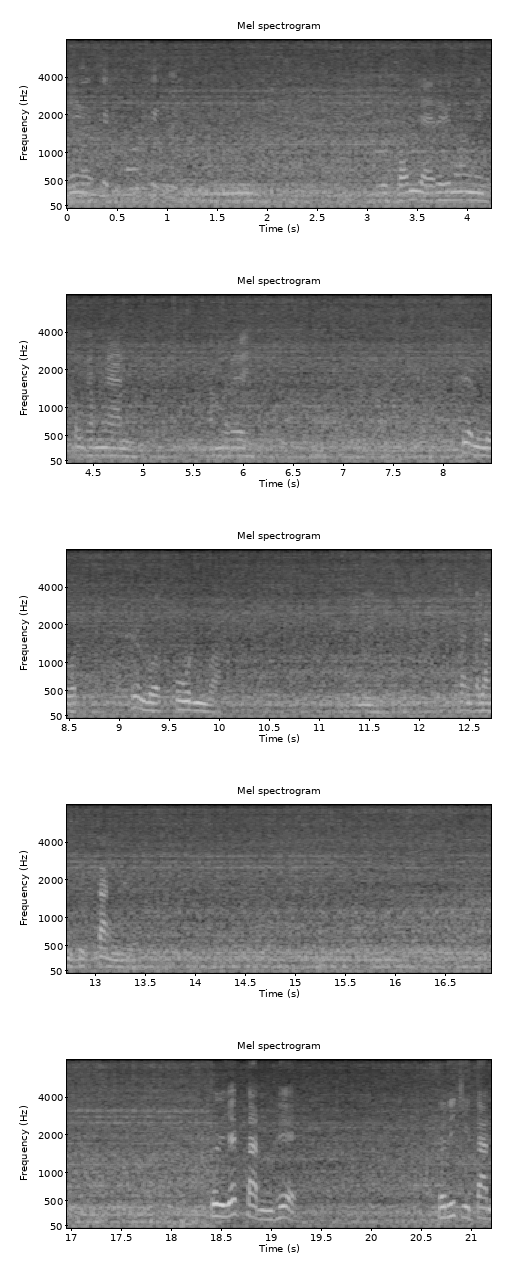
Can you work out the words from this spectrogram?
นี่มันเทคนิคเทคนิ ดูของใหญ่เลยพี่น้องนี่ต้องทำงานทำอะไรเครื่องโหลดเครื่องโหลดปูนบ่นี่ช่างกำลังติดตั้งอยู่ตัวนี้ยักตันพี่ตัวนี้กี่ตัน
